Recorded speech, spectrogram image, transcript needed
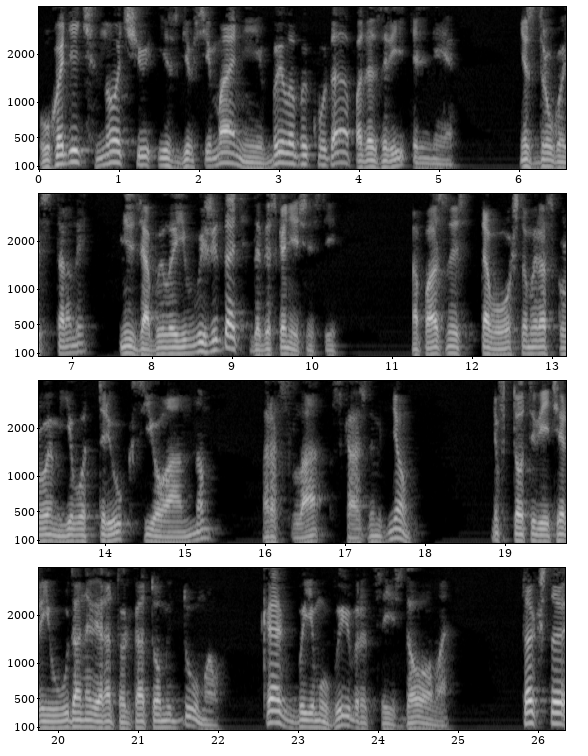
Уходить ночью из Гефсимании было бы куда подозрительнее. И с другой стороны, нельзя было и выжидать до бесконечности. Опасность того, что мы раскроем его трюк с Иоанном, росла с каждым днем. В тот вечер Иуда, наверное, только о том и думал, как бы ему выбраться из дома. Так что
